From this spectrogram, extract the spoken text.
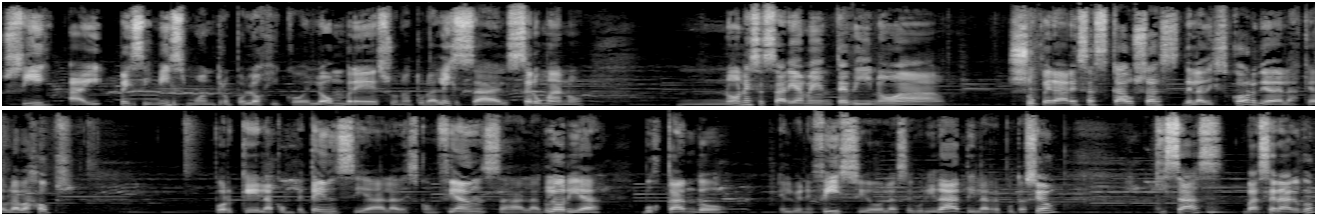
sí hay pesimismo antropológico. El hombre, su naturaleza, el ser humano, no necesariamente vino a superar esas causas de la discordia de las que hablaba Hobbes, porque la competencia, la desconfianza, la gloria, buscando el beneficio, la seguridad y la reputación, quizás va a ser algo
